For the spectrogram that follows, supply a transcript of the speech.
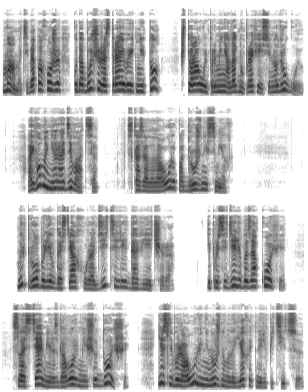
«Мама, тебя, похоже, куда больше расстраивает не то, что Рауль променял одну профессию на другую, а его манера одеваться», — сказала Лаура под дружный смех. Мы пробыли в гостях у родителей до вечера и просидели бы за кофе, сластями и разговорами еще дольше, если бы Раулю не нужно было ехать на репетицию.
